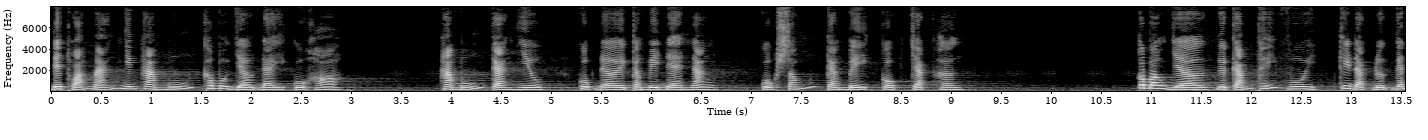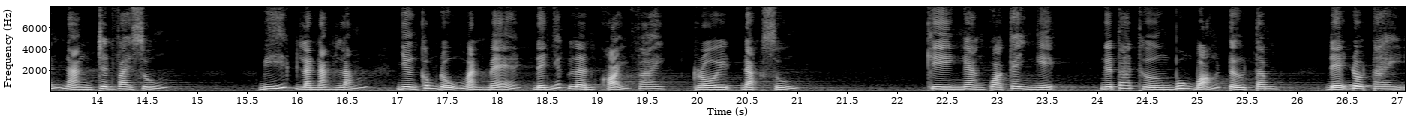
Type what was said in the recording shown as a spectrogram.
để thỏa mãn những ham muốn không bao giờ đầy của họ. Ham muốn càng nhiều, cuộc đời càng bị đè nặng, cuộc sống càng bị cột chặt hơn. Có bao giờ người cảm thấy vui khi đặt được gánh nặng trên vai xuống? Biết là nặng lắm nhưng không đủ mạnh mẽ để nhấc lên khỏi vai rồi đặt xuống. Khi ngang qua cây nghiệt, người ta thường buông bỏ từ tâm để đôi tay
